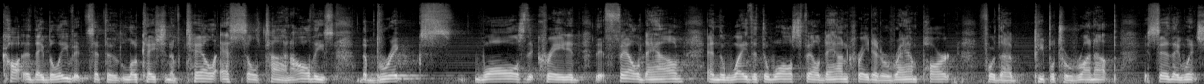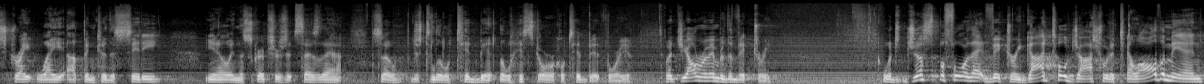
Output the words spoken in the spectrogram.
caught, they believe it's at the location of Tel Es Sultan. All these, the bricks, walls that created, that fell down, and the way that the walls fell down created a rampart for the people to run up. It said they went straight way up into the city. You know, in the scriptures it says that. So just a little tidbit, little historical tidbit for you. But y'all remember the victory. Well, just before that victory, God told Joshua to tell all the men,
